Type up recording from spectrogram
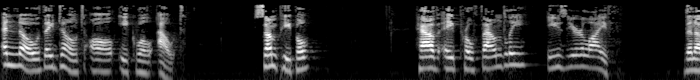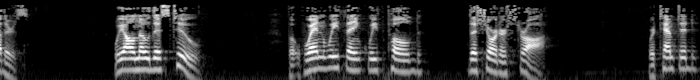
And no, they don't all equal out. Some people have a profoundly easier life than others. We all know this too. But when we think we've pulled the shorter straw, we're tempted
